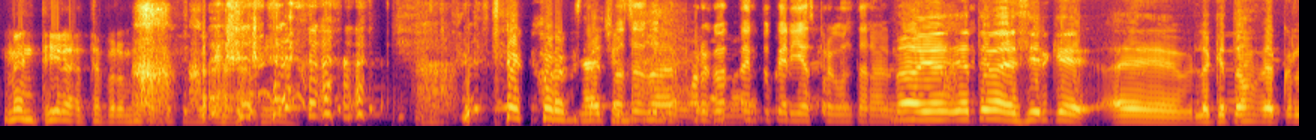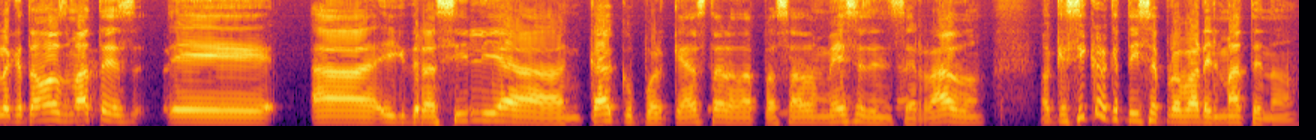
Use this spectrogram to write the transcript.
Mentira, te prometo que. Te juro que está hecho Entonces, en a ver, por tú querías preguntar algo. No, yo, yo te iba a decir que eh, lo, que tom- lo que tomamos mates eh, a Yggdrasilia Ankaku, porque hasta ha pasado meses encerrado. Aunque sí creo que te hice probar el mate, ¿no?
